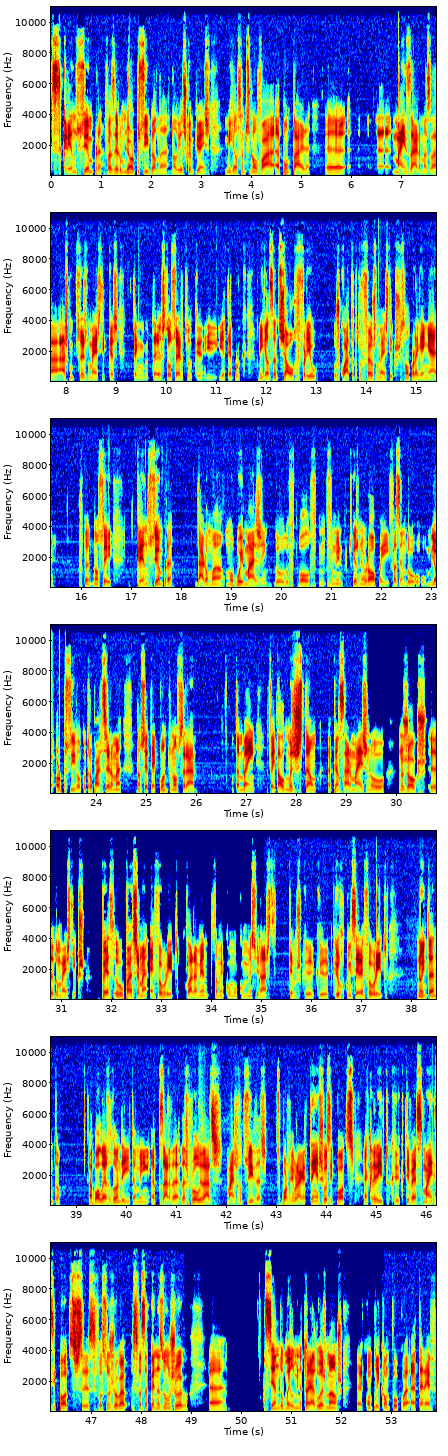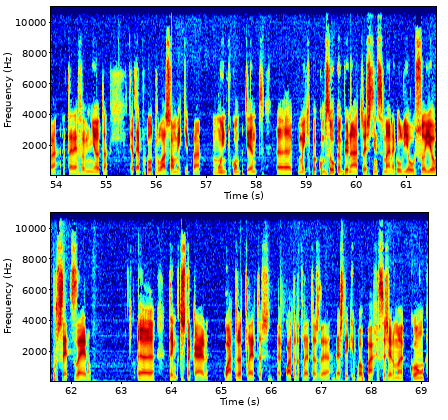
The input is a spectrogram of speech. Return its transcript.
se querendo sempre fazer o melhor possível na, na Liga dos Campeões, Miguel Santos não vá apontar uh, mais armas às competições domésticas. Tenho, estou certo que, e, e, até porque Miguel Santos já o referiu, os quatro troféus domésticos são para ganhar, portanto, não sei, querendo sempre dar uma, uma boa imagem do, do futebol feminino português na Europa e fazendo o melhor possível contra o Paris Saint-Germain, não sei até que ponto não será também feita alguma gestão a pensar mais no, nos jogos uh, domésticos. O Paris Saint-Germain é favorito, claramente, também como, como mencionaste, temos que, que, que o reconhecer, é favorito. No entanto, a bola é redonda e também, apesar da, das probabilidades mais reduzidas, o Sporting Braga tem as suas hipóteses. Acredito que, que tivesse mais hipóteses se, se, fosse um jogo, se fosse apenas um jogo. Uh, sendo uma eliminatória a duas mãos, uh, complica um pouco a, a, tarefa, a tarefa minhota, até porque do outro lado está uma equipa muito competente, uh, uma equipa que começou o campeonato este fim de semana, goleou o Soyo por 7-0. Uh, tenho que destacar quatro atletas, quatro atletas de, desta equipa Paris Saint-Germain com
